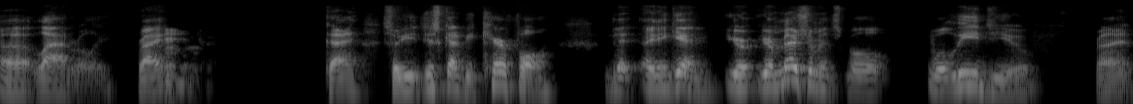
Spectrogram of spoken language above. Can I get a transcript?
uh, laterally, right? Mhm. Okay, so you just got to be careful that, and again, your your measurements will will lead you, right?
